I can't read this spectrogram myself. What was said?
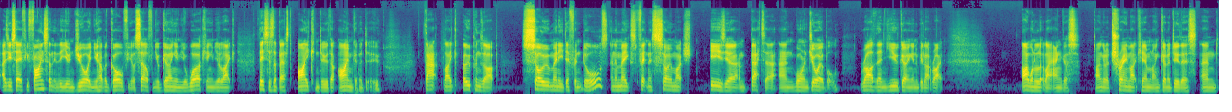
as you say, if you find something that you enjoy and you have a goal for yourself and you're going and you're working and you're like, this is the best I can do that I'm going to do, that like opens up so many different doors and it makes fitness so much easier and better and more enjoyable rather than you going in and be like, right, I want to look like Angus. I'm going to train like him and I'm going to do this. And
